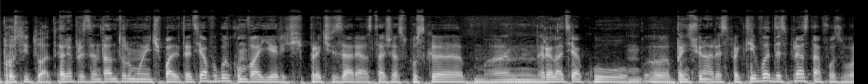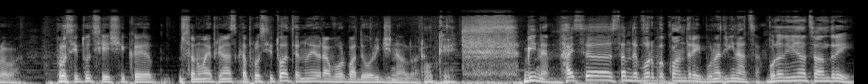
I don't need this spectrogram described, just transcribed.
prostituate. Reprezentantul municipalității a făcut cumva ieri precizarea asta și a spus că în relația cu uh, pensiunea respectivă, despre asta a fost vorba prostituție și că să nu mai primească prostituate, nu era vorba de originea lor. Ok. Bine, hai să stăm de vorbă cu Andrei. Bună dimineața! Bună dimineața, Andrei!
